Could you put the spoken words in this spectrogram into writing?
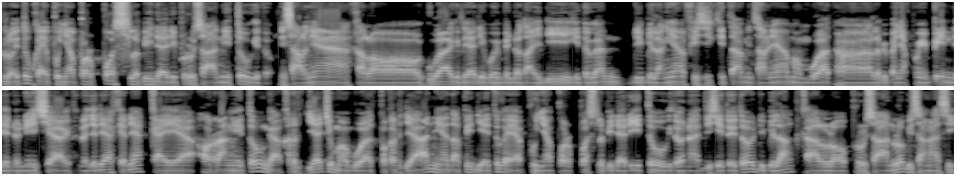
lo itu kayak punya purpose lebih dari perusahaan itu gitu. Misalnya kalau gua gitu ya di pemimpin.id gitu kan dibilangnya visi kita misalnya membuat uh, lebih banyak pemimpin di Indonesia gitu. Nah jadi akhirnya kayak orang itu nggak kerja cuma buat pekerjaannya tapi dia itu kayak punya purpose lebih dari itu gitu. Nah di situ itu dibilang kalau perusahaan lo bisa ngasih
